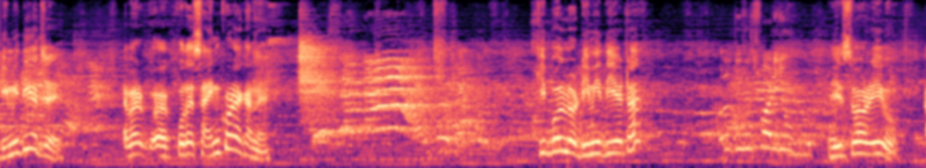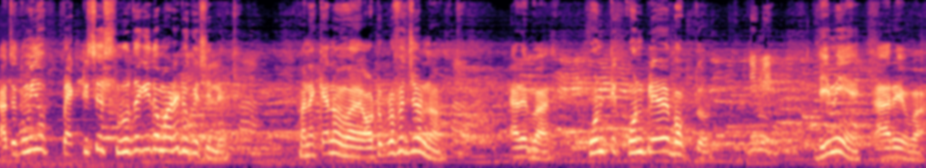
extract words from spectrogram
ডিমি দিয়েছে? এবার কোথায় সাইন করে এখানে? কি বলল ডিমি দিয়ে এটা? Is for you is for you আচ্ছা তুমি প্র্যাকটিসের শুরু থেকেই তো মাঠে ঢুকেছিলে? হ্যাঁ। মানে কেন অটোগ্রাফের জন্য? হ্যাঁ। আরে বাহ। কোন কোন প্লেয়ারের ভক্ত? ডিমি। ডিমি? আরে বাহ।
